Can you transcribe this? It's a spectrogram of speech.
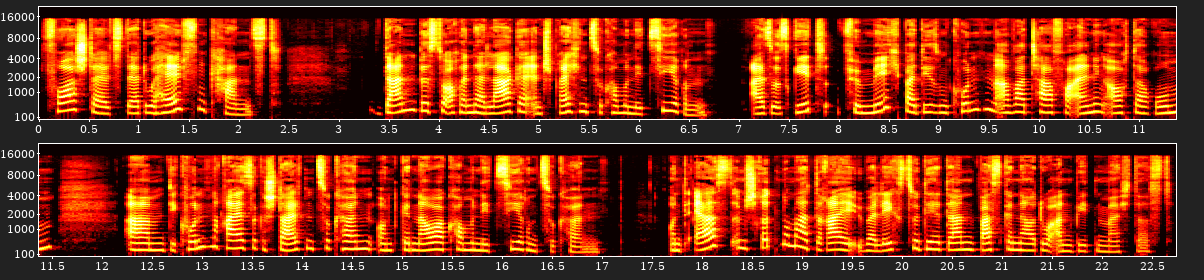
vorstellst, der du helfen kannst, dann bist du auch in der Lage, entsprechend zu kommunizieren. Also es geht für mich bei diesem Kundenavatar vor allen Dingen auch darum, ähm, die Kundenreise gestalten zu können und genauer kommunizieren zu können. Und erst im Schritt Nummer drei überlegst du dir dann, was genau du anbieten möchtest.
